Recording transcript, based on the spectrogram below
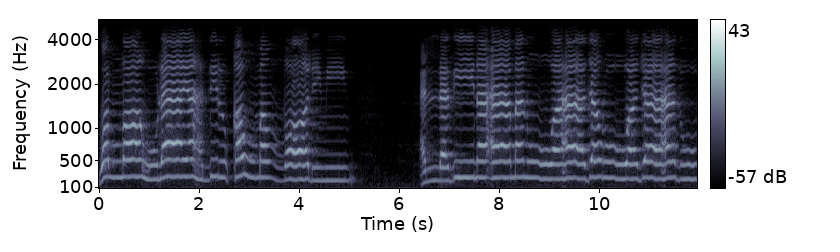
وَاللَّهُ لَا يَهْدِي الْقَوْمَ الظَّالِمِينَ. الَّذِينَ آمَنُوا وَهَاجَرُوا وَجَاهَدُوا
